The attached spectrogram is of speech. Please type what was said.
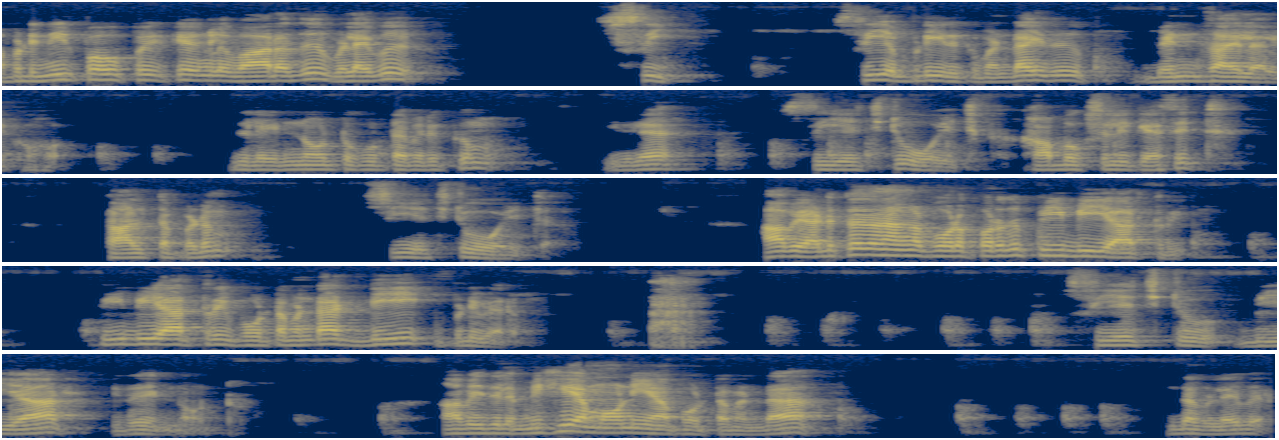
அப்படி நீர் பகுப்புக்கு எங்களுக்கு வாரது விளைவு சி சி எப்படி இருக்குமெண்டா இது பென்சாயில் ஆல்கோஹால் இதில் இன்னோட்டு கூட்டம் இருக்கும். இதில் C H two O H carboxylic acid தாழ்த்தப்படும் C H two O H அவை அடுத்தது நாங்கள் போட போகிறது P B R three P B R three போட்டோம்னா டி இப்படி வரும். C H two B R இது நோட் ஆகவே இதில் மிகி அமோனியா போட்டோம்டா இந்த விளைவு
